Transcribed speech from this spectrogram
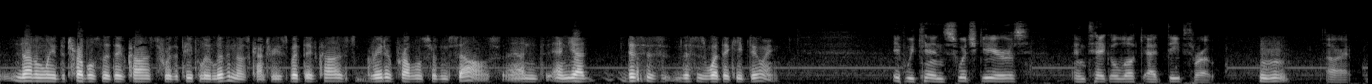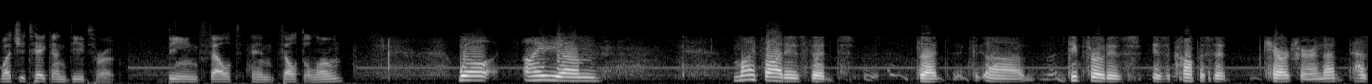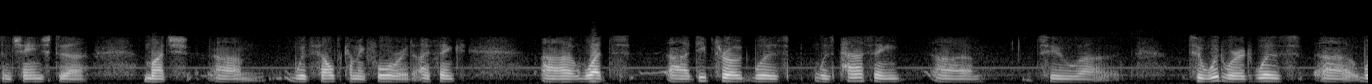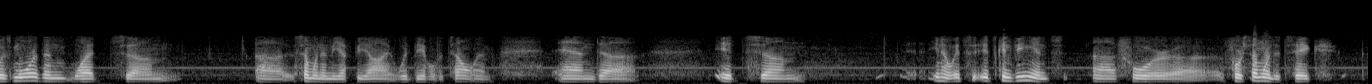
not only the troubles that they've caused for the people who live in those countries, but they've caused greater problems for themselves, and and yet this is this is what they keep doing. If we can switch gears and take a look at Deep Throat. hmm All right, what's your take on Deep Throat? Being felt and felt alone? Well, I um, my thought is that that uh, Deep Throat is is a composite character, and that hasn't changed uh, much um, with Felt coming forward. I think uh, what uh, Deep Throat was was passing uh, to uh, to Woodward was uh, was more than what um, uh, someone in the FBI would be able to tell him, and uh, it's um, you know it's it's convenient uh, for uh, for someone to take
